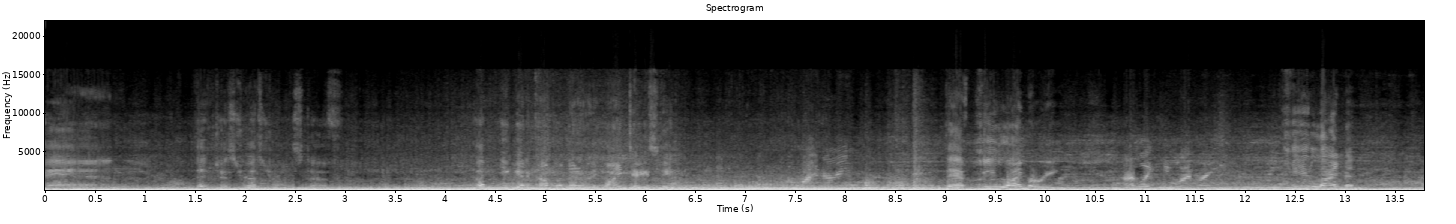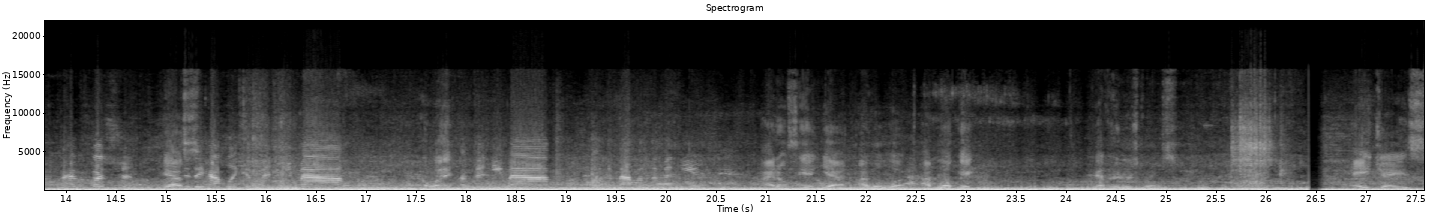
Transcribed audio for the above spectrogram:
and then just restaurant stuff. Oh, you get a complimentary wine tasting. they have like a menu map? A what? A menu map, like a map of the menu? I don't see it yet. I will look. I'm looking. We have Hooters girls. AJ's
